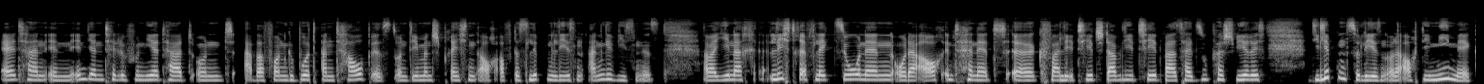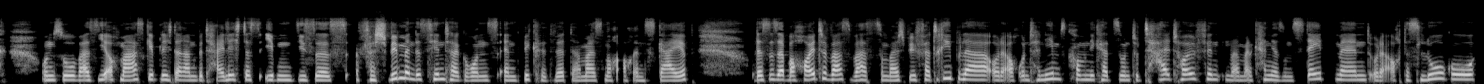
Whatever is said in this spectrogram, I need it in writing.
Eltern in Indien telefoniert hat und aber von Geburt an taub ist und dementsprechend auch auf das Lippenlesen angewiesen ist. Aber je nach Lichtreflexionen oder auch Internetqualität, äh, Stabilität war es halt super schwierig, die Lippen zu lesen oder auch die Mimik. Und so war sie auch maßgeblich daran beteiligt, dass eben dieses Verschwimmen des Hintergrunds entwickelt wird, damals noch auch in Skype. Das ist aber heute was, was zum Beispiel Vertriebler oder auch Unternehmenskommunikation total toll finden, weil man kann ja so ein Statement oder auch das Logo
